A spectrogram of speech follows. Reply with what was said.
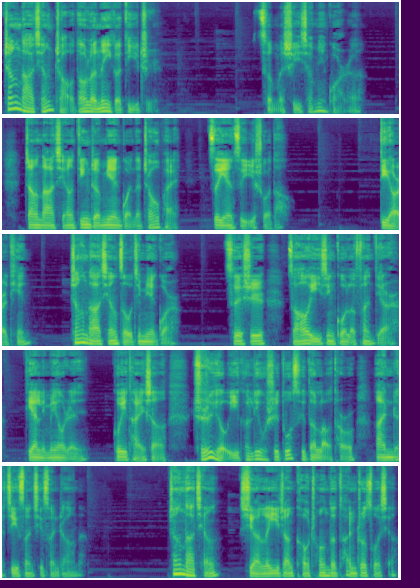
张大强找到了那个地址。怎么是一家面馆啊？张大强盯着面馆的招牌，自言自语说道。第二天，张大强走进面馆，此时早已经过了饭点店里没有人，柜台上只有一个六十多岁的老头按着计算器算账呢。张大强。选了一张靠窗的餐桌坐下，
